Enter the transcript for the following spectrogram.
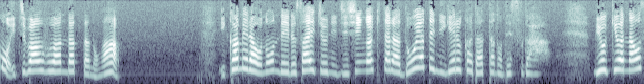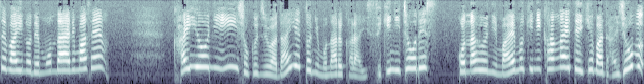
も一番不安だったのが、胃カメラを飲んでいる最中に地震が来たらどうやって逃げるかだったのですが、病気は治せばいいので問題ありません。海洋にいい食事はダイエットにもなるから一石二鳥です。こんな風に前向きに考えていけば大丈夫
